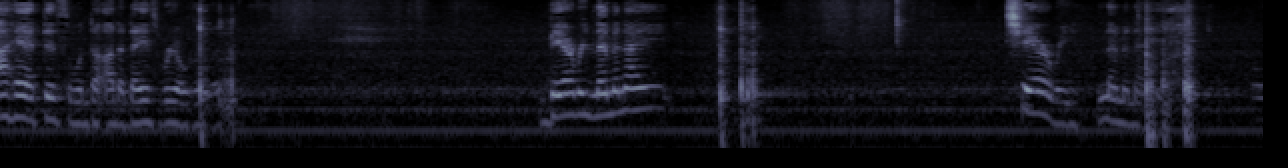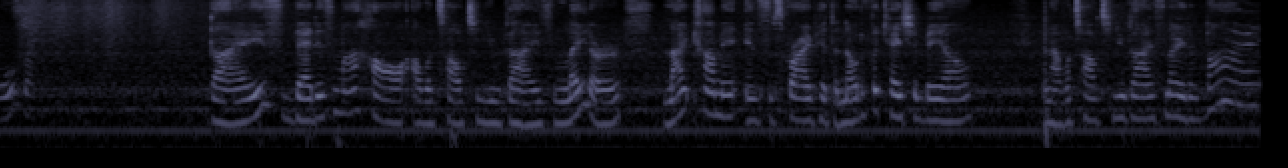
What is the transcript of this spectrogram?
I had this one the other day. It's real good. Berry Lemonade. Cherry lemonade. Guys, that is my haul. I will talk to you guys later. Like, comment, and subscribe. Hit the notification bell. And I will talk to you guys later. Bye.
